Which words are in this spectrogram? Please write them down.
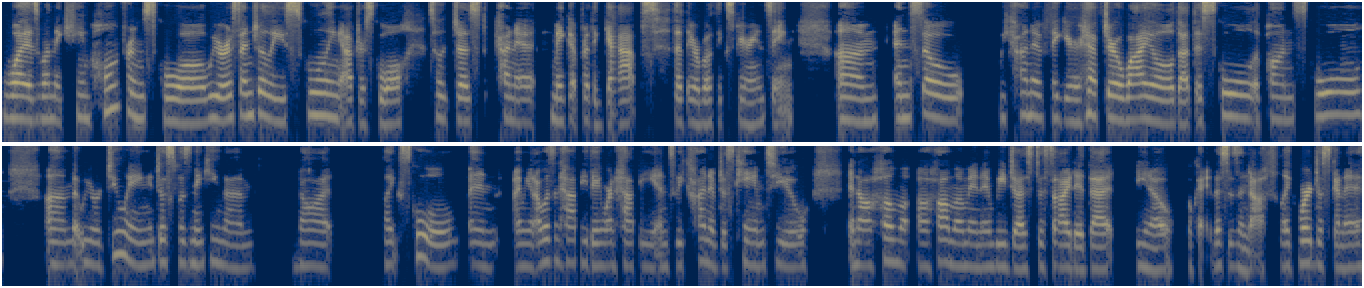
was when they came home from school, we were essentially schooling after school to just kind of make up for the gaps that they were both experiencing. Um, and so, we kind of figured after a while that the school upon school um, that we were doing just was making them not like school and i mean i wasn't happy they weren't happy and so we kind of just came to an aha, aha moment and we just decided that you know okay this is enough. Like we're just going to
